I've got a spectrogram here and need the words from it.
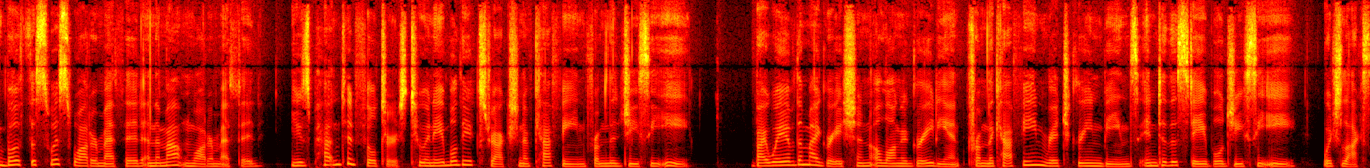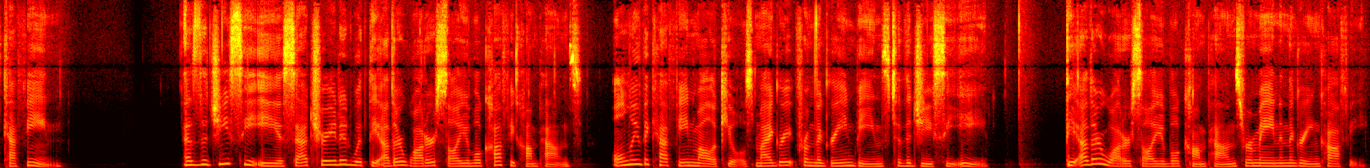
Both the Swiss water method and the mountain water method use patented filters to enable the extraction of caffeine from the GCE, by way of the migration along a gradient from the caffeine rich green beans into the stable GCE, which lacks caffeine. As the GCE is saturated with the other water soluble coffee compounds, only the caffeine molecules migrate from the green beans to the GCE. The other water soluble compounds remain in the green coffee.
